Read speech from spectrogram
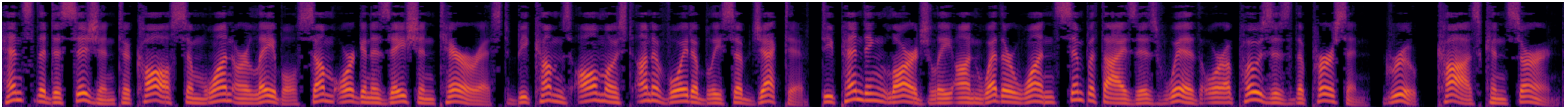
hence the decision to call someone or label some organization terrorist becomes almost unavoidably subjective, depending largely on whether one sympathizes with or opposes the person, group, cause concerned.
